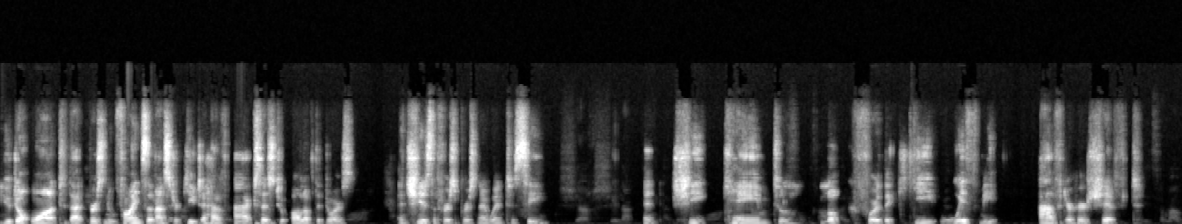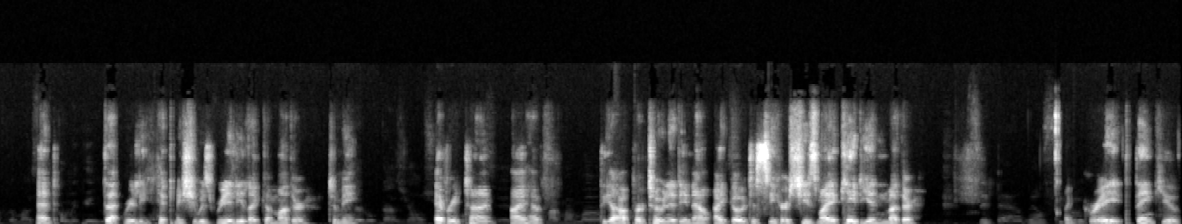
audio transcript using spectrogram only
you don't want that person who finds the master key to have access to all of the doors. And she is the first person I went to see, and she came to look for the key with me after her shift, and that really hit me. She was really like a mother to me. Every time I have the opportunity now, I go to see her. She's my Acadian mother. Great, thank you.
